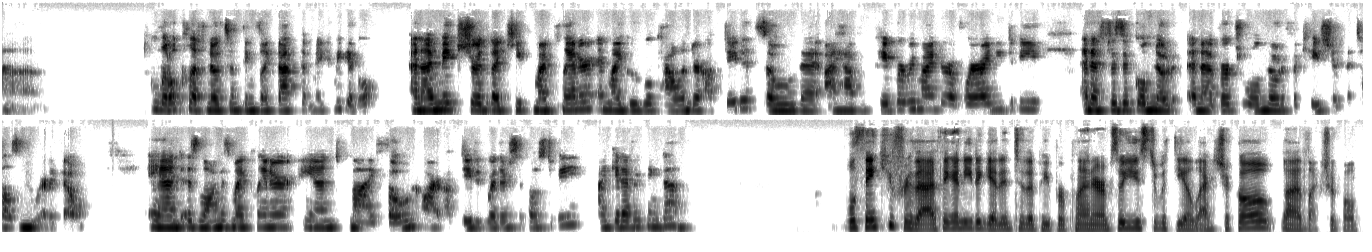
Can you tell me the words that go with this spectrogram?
Uh, little cliff notes and things like that that make me giggle. And I make sure that I keep my planner and my Google Calendar updated so that I have a paper reminder of where I need to be and a physical note and a virtual notification that tells me where to go. And as long as my planner and my phone are updated where they're supposed to be, I get everything done. Well, thank you for that. I think I need to get into the paper planner. I'm so used to with the electrical, uh, electrical,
